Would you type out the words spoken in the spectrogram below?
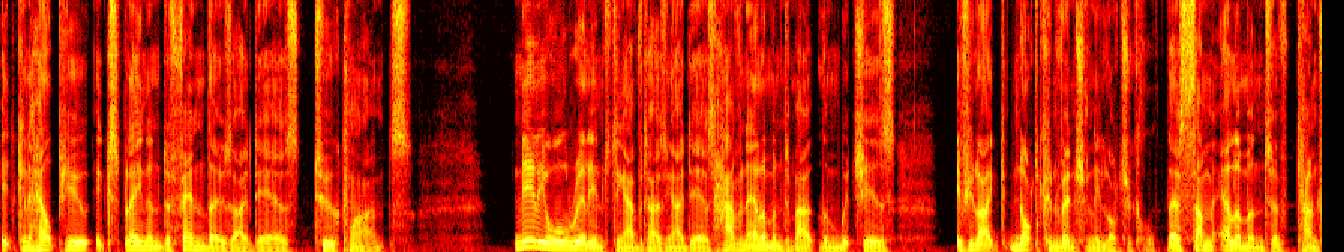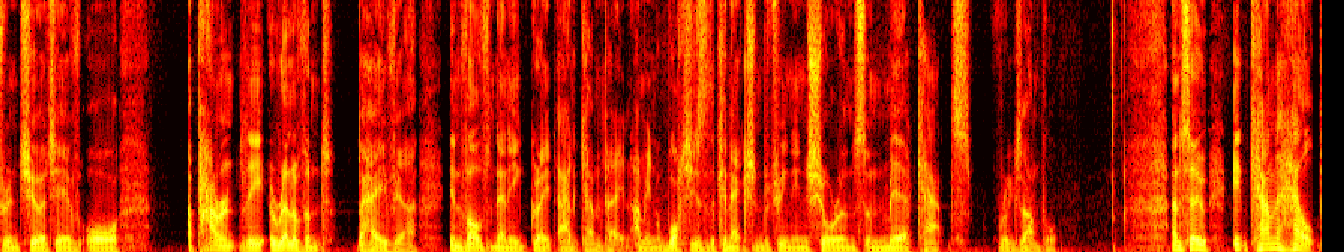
it can help you explain and defend those ideas to clients nearly all really interesting advertising ideas have an element about them which is, if you like, not conventionally logical. There's some element of counterintuitive or apparently irrelevant behavior involved in any great ad campaign. I mean, what is the connection between insurance and meerkats, for example? And so it can help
